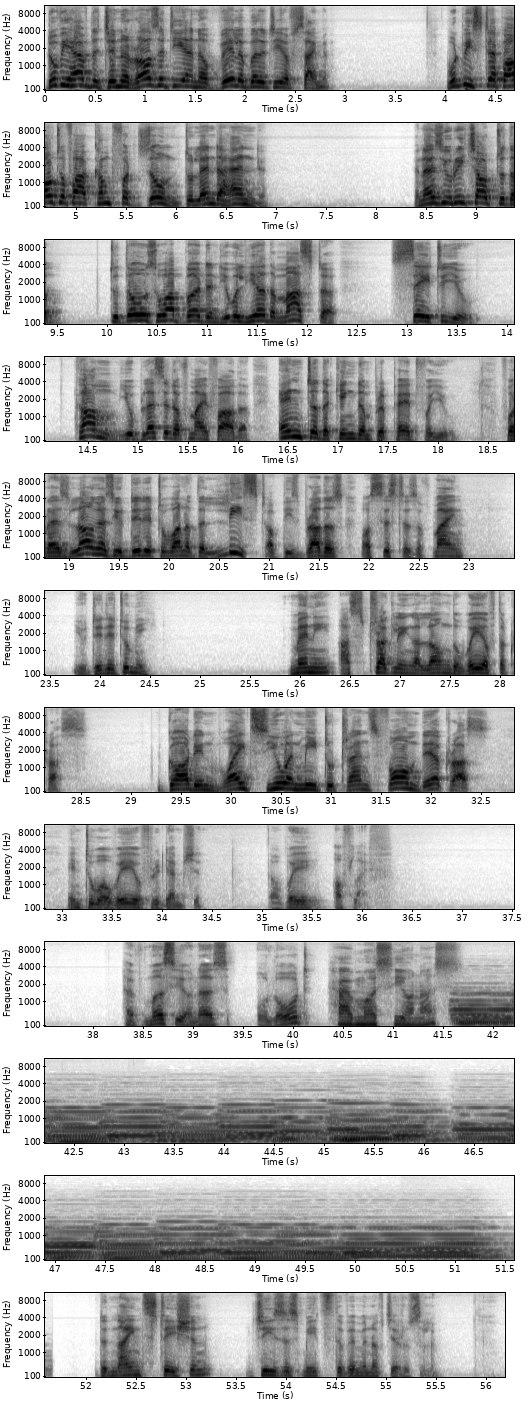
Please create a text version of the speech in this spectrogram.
Do we have the generosity and availability of Simon? Would we step out of our comfort zone to lend a hand? And as you reach out to the to those who are burdened, you will hear the Master say to you, Come, you blessed of my Father, enter the kingdom prepared for you. For as long as you did it to one of the least of these brothers or sisters of mine, you did it to me. Many are struggling along the way of the cross. God invites you and me to transform their cross into a way of redemption, a way of life. Have mercy on us, O Lord. Have mercy on us. the ninth station, Jesus meets the women of Jerusalem.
